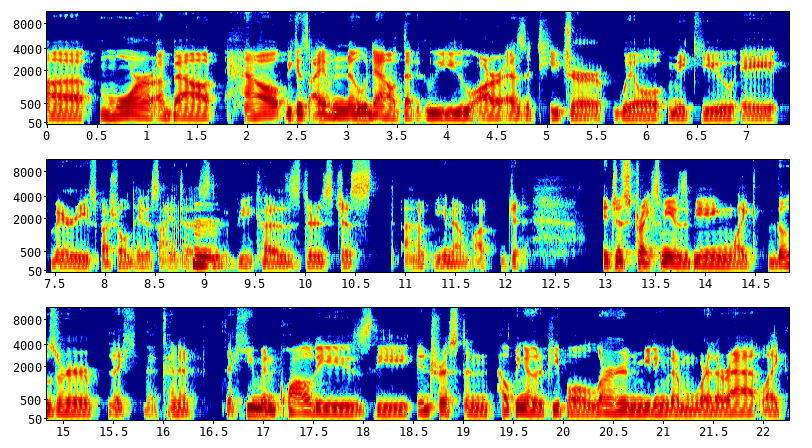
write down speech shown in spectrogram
uh, more about how, because I have no doubt that who you are as a teacher will make you a very special data scientist mm. because there's just, uh, you know, uh, it just strikes me as being like those are the, the kind of the human qualities, the interest in helping other people learn, meeting them where they're at. Like,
